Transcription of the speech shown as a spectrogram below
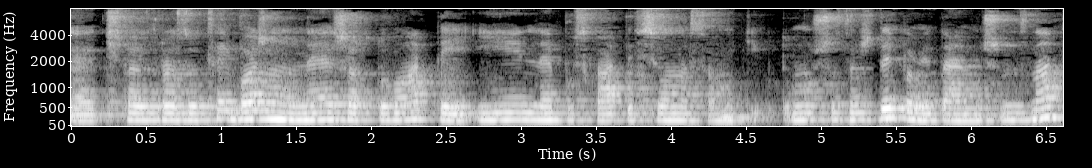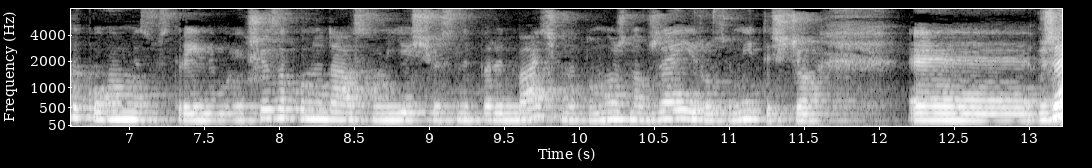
е, читаю зразу цей, бажано не жартувати і не пускати все на самотік. Тому що завжди пам'ятаємо, що не знати, кого ми зустрінемо. Якщо законодавством є щось непередбачено, то можна вже і розуміти, що е, вже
